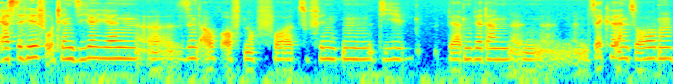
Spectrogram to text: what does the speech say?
Erste Hilfe Utensilien äh, sind auch oft noch vorzufinden. Die werden wir dann in, in, in, Säcke entsorgen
